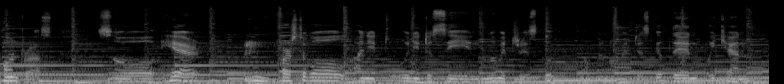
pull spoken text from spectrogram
contrast. So here first of all I need to, we need to see in scope open lumetri scope then we can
